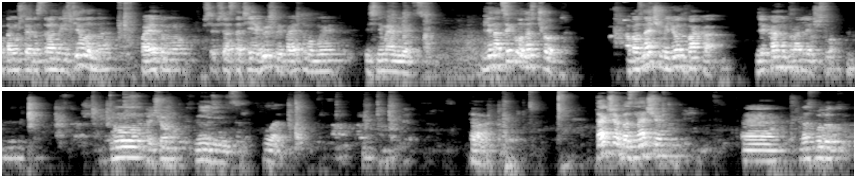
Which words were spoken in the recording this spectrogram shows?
потому что это странно и сделано, поэтому вся, вся статья вышла, и поэтому мы и снимаем лекцию. Длина цикла у нас четкая. Обозначим ее 2К, где К натуральное число. Ну, причем не единица. Ну ладно. Так. Также обозначим, э, у нас будут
